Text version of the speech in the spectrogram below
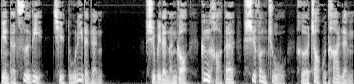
变得自立且独立的人，是为了能够更好的侍奉主和照顾他人。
